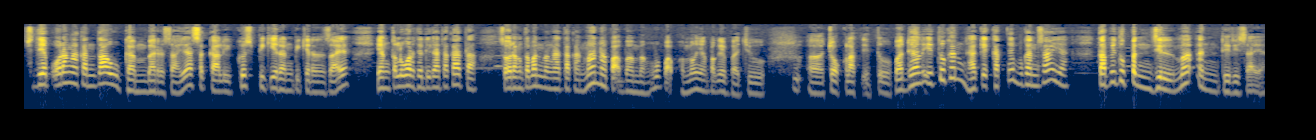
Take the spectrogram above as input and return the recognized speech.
setiap orang akan tahu gambar saya sekaligus pikiran-pikiran saya yang keluar jadi kata-kata. Seorang teman mengatakan, mana Pak Bambang? Oh, Pak Bambang yang pakai baju uh, coklat itu. Padahal itu kan hakikatnya bukan saya. Tapi itu penjilmaan diri saya.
